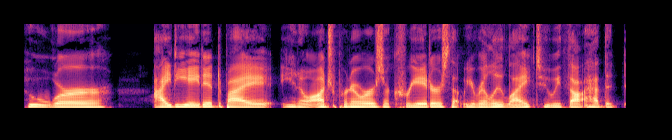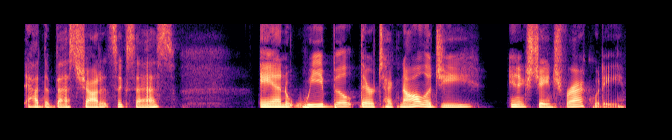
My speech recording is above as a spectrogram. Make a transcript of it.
who were ideated by, you know, entrepreneurs or creators that we really liked, who we thought had the had the best shot at success. And we built their technology in exchange for equity.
